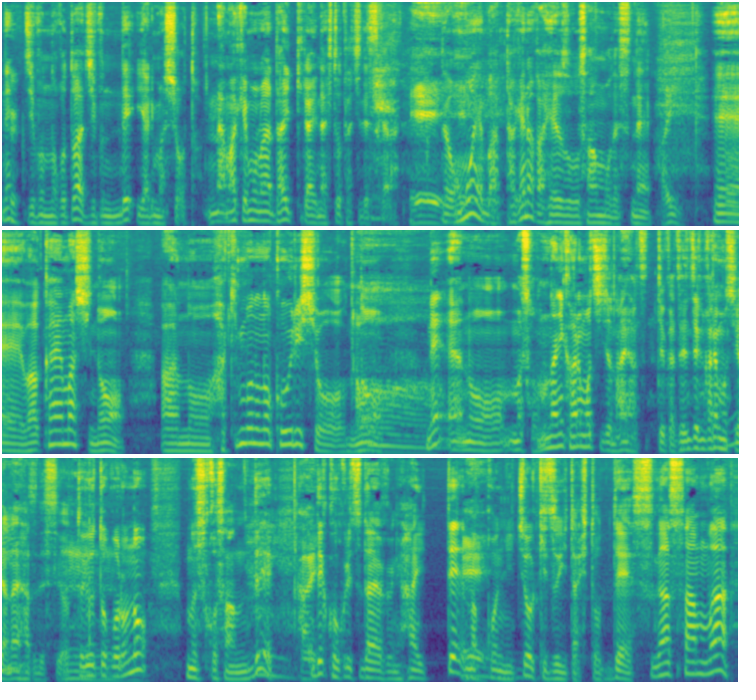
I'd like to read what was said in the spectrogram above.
自分のことは自分でやりましょうと。怠け者は大嫌いな人たちですから。ええで思えば竹中平蔵さんもですね、はいえー和歌山市のあの履物の小売商のねあの、まあ、そんなに金持ちじゃないはずっていうか全然金持ちじゃないはずですよ、というところの息子さんで、はい。で国立大学に入って、まあええ、今日を築いた人で菅さんはた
